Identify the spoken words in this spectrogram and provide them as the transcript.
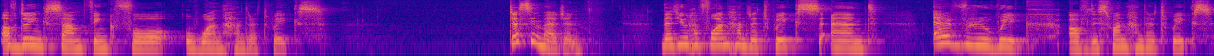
of doing something for 100 weeks. Just imagine that you have 100 weeks, and every week of this 100 weeks,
